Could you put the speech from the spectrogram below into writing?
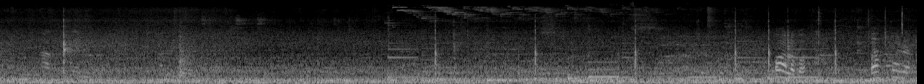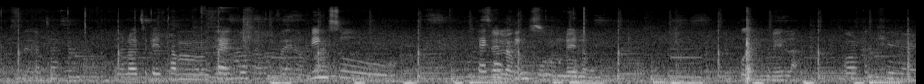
พ่อหรอปะป้าพ่อหรอเดี๋ยวเราจะไปทำแท่งกุ๊กบิงซูแท่งกุ๊กบิงซูเลยหรอเปิดเลยล่ะก็โอ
